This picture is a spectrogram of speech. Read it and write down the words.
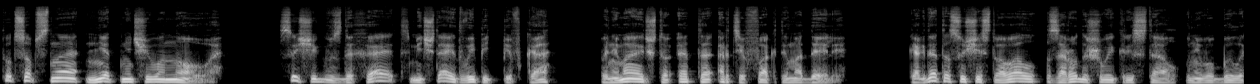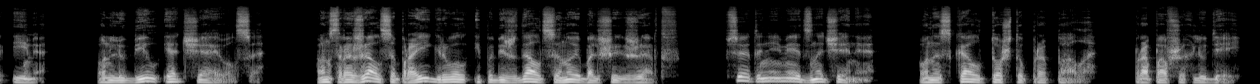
Тут, собственно, нет ничего нового. Сыщик вздыхает, мечтает выпить пивка, понимает, что это артефакты модели. Когда-то существовал зародышевый кристалл, у него было имя. Он любил и отчаивался. Он сражался, проигрывал и побеждал ценой больших жертв. Все это не имеет значения. Он искал то, что пропало. Пропавших людей.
